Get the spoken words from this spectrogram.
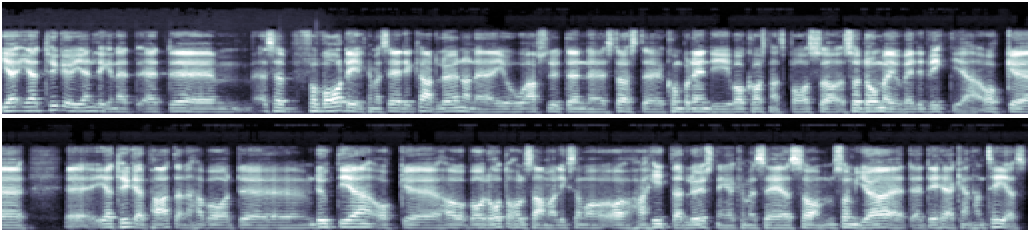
jag, jag, tycker egentligen att, att äh, alltså för vår del kan man säga, det är klart lönerna är ju absolut den eh, största komponenten i vår kostnadsbas, så, så de är ju väldigt viktiga och äh, jag tycker att parterna har varit duktiga och har varit återhållsamma liksom, och, och, har hittat lösningar kan man säga som, som gör att, att det här kan hanteras.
